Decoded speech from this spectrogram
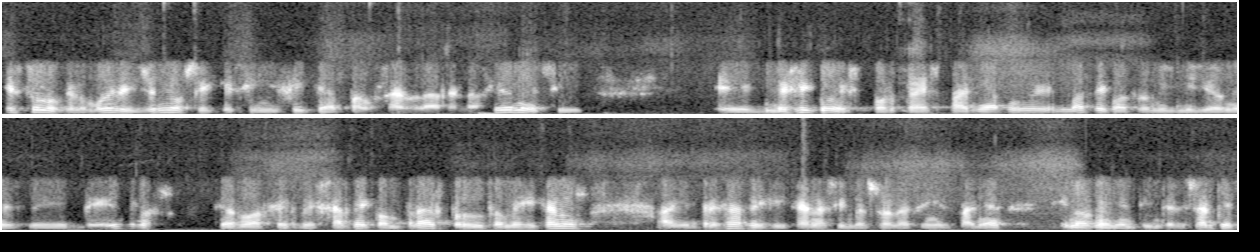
esto es lo que lo mueve. Yo no sé qué significa pausar las relaciones. Y eh, México exporta a España pues, más de 4.000 millones de, euros. ¿Qué vamos a hacer? Dejar de comprar productos mexicanos. Hay empresas mexicanas inversoras en España enormemente interesantes,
